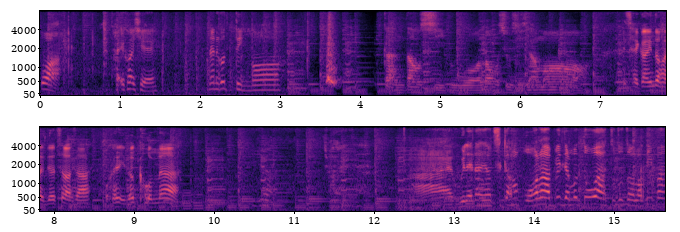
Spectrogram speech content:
哇，才一块钱，那你给我顶哦！干到西部哦，让我休息一下嘛。你才刚运动好你就吃了啥？我看你都空了。哎，回来当然要吃干锅了，别讲那么多啊！走走走，老地方。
